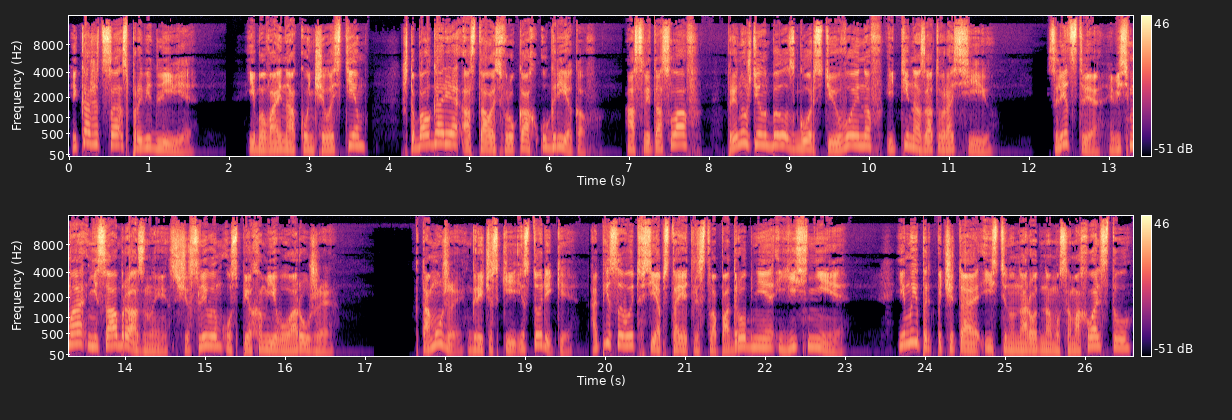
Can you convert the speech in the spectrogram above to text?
и кажется справедливее – ибо война кончилась тем, что Болгария осталась в руках у греков, а Святослав принужден был с горстью воинов идти назад в Россию. Следствия весьма несообразные с счастливым успехом его оружия. К тому же греческие историки описывают все обстоятельства подробнее яснее, и мы, предпочитая истину народному самохвальству,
